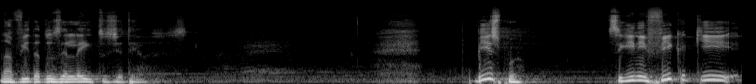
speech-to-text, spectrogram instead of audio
na vida dos eleitos de Deus. Bispo significa que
